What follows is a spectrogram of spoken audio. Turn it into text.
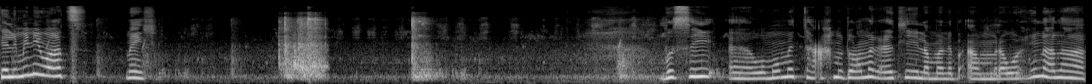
كلميني واتس. ماشي. بصي آه ومامة أحمد وعمر قالت لي لما نبقى مروحين أنا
